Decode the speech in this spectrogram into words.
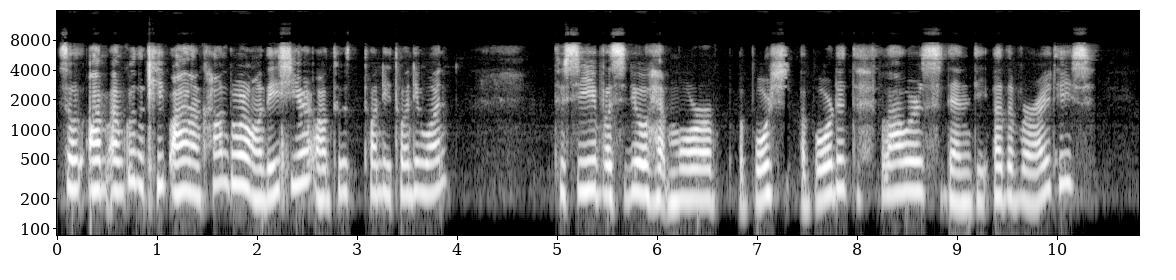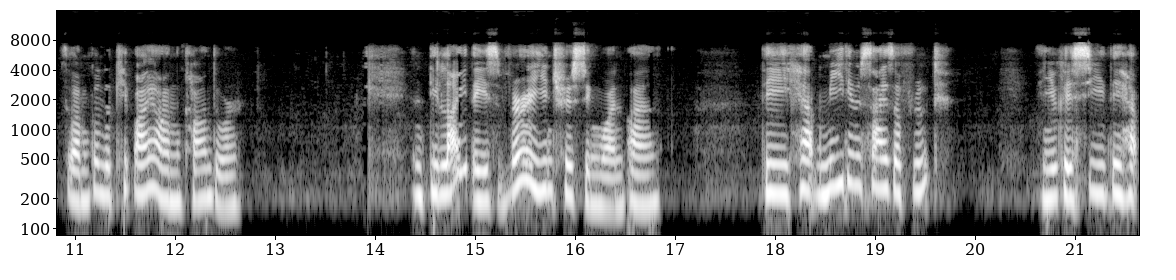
so I'm, I'm going to keep eye on Condor on this year on 2021 to see if still have more abort aborted flowers than the other varieties. So I'm going to keep eye on condor. And delight is very interesting one. Uh, they have medium size of fruit. And you can see they have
